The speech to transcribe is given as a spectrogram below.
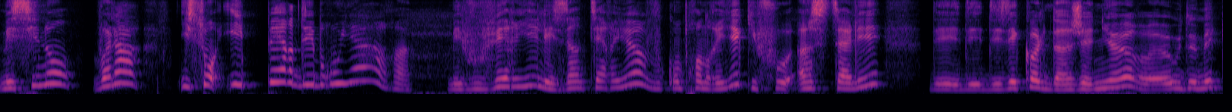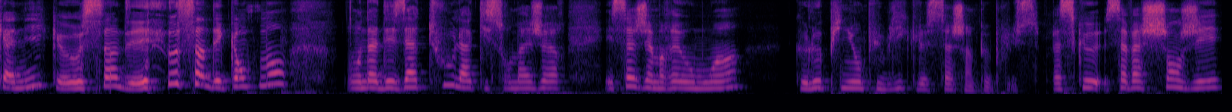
mais sinon, voilà, ils sont hyper débrouillards. Mais vous verriez les intérieurs, vous comprendriez qu'il faut installer des, des, écoles d'ingénieurs euh, ou de mécanique au sein des au sein des campements. On a des atouts là qui sont majeurs. Et ça, j'aimerais au moins que l'opinion publique le sache un peu plus, parce que ça va changer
